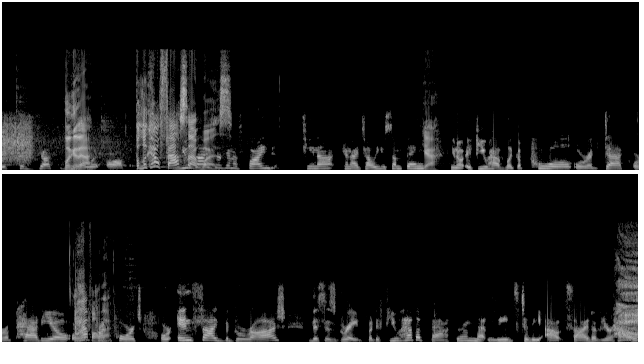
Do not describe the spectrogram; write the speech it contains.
is to just Look at that. But look how fast you that guys are gonna find Tina, can I tell you something? Yeah. You know, if you have like a pool or a deck or a patio or a front porch or inside the garage, this is great. But if you have a bathroom that leads to the outside of your house,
